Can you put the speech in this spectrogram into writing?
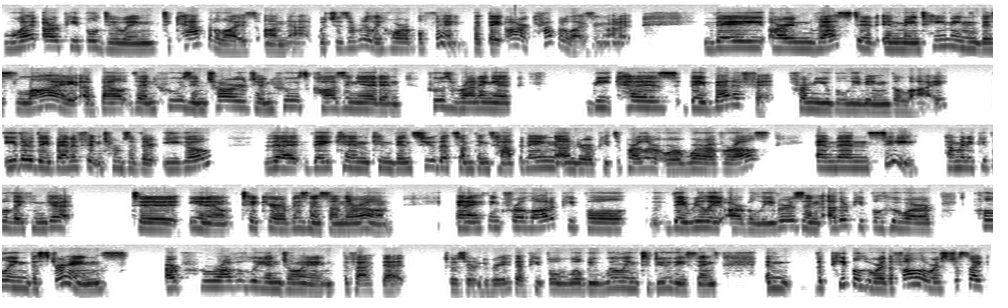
what are people doing to capitalize on that? Which is a really horrible thing, but they are capitalizing on it they are invested in maintaining this lie about then who's in charge and who's causing it and who's running it because they benefit from you believing the lie. Either they benefit in terms of their ego, that they can convince you that something's happening under a pizza parlor or wherever else, and then see how many people they can get to, you know, take care of business on their own. And I think for a lot of people, they really are believers and other people who are pulling the strings are probably enjoying the fact that to a certain degree that people will be willing to do these things. And the people who are the followers just like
